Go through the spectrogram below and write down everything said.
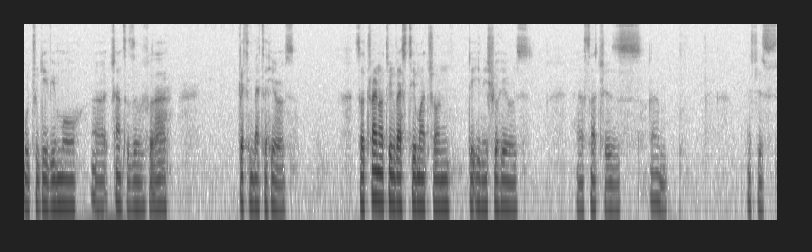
which will give you more uh, chances of uh, getting better heroes. So try not to invest too much on the initial heroes uh, such as um, let's just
